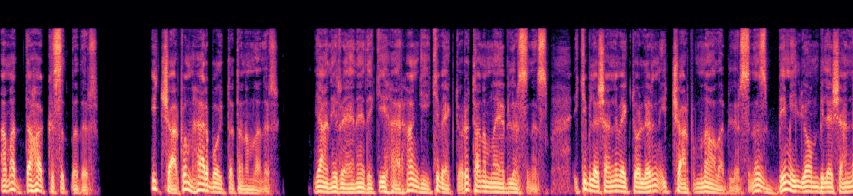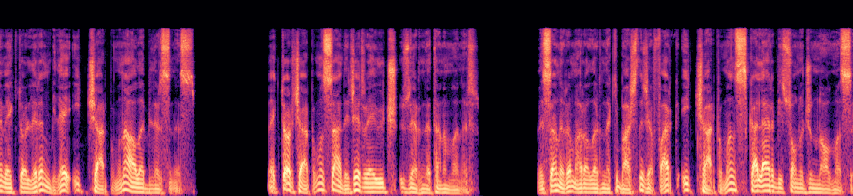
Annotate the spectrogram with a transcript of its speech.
ama daha kısıtlıdır. İç çarpım her boyutta tanımlanır. Yani Rn'deki herhangi iki vektörü tanımlayabilirsiniz. İki bileşenli vektörlerin iç çarpımını alabilirsiniz. 1 milyon bileşenli vektörlerin bile iç çarpımını alabilirsiniz. Vektör çarpımı sadece R3 üzerinde tanımlanır. Ve sanırım aralarındaki başlıca fark, iç çarpımın skaler bir sonucunun olması.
